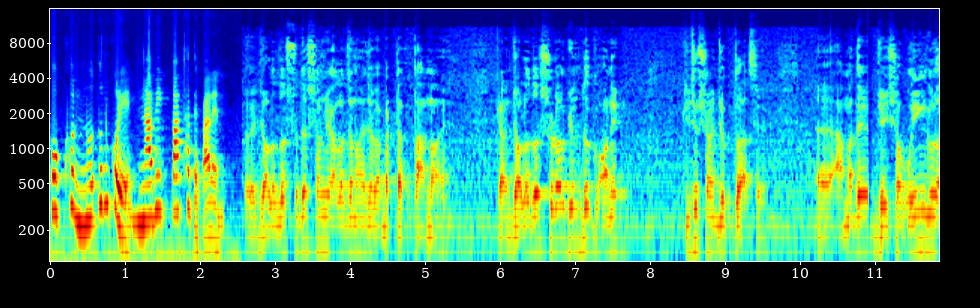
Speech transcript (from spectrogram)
পক্ষ নতুন করে নাবিক পাঠাতে পারেন। জলদস্যুদের সঙ্গে আলোচনা হয়েছে, ব্যাপারটা তা নয়। কারণ জলদস্যুরাও কিন্তু অনেক কিছুর সঙ্গে যুক্ত আছে। আমাদের যেই সব উইংগুলো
